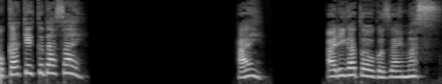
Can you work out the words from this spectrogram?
おかけください。はい。ありがとうございます。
